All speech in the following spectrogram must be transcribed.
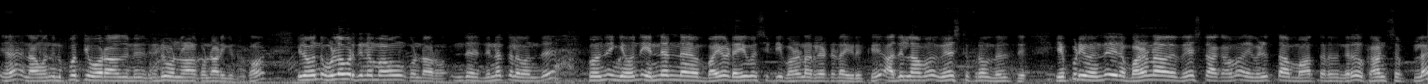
ஏன், நாங்க வந்து முப்பத்தி ஓராவது நிறுவன நாள் கொண்டாடிக்கிட்டு இருக்கோம். இது வந்து உழவர் தினமாகவும் கொண்டாடுறோம். இந்த தினத்துல வந்து இப்போ வந்து இங்க வந்து என்னென்ன பயோடைவர்சிட்டி பனானா ரிலேட்டடா இருக்கு அது இல்லாம வேஸ்ட் ஃப்ரம் வெல்த் எப்படி வந்து பனானாவை வேஸ்ட் ஆக்காம அதை வெல்த்தா மாத்துறதுங்கிற ஒரு கான்செப்ட்ல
